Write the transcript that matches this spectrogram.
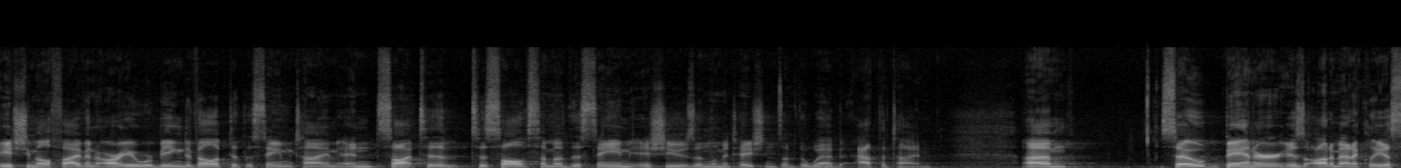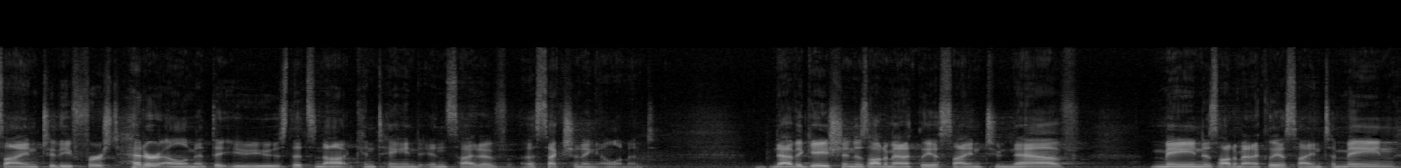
HTML5 and ARIA were being developed at the same time and sought to, to solve some of the same issues and limitations of the web at the time. Um, so banner is automatically assigned to the first header element that you use that's not contained inside of a sectioning element. Navigation is automatically assigned to nav. Main is automatically assigned to main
